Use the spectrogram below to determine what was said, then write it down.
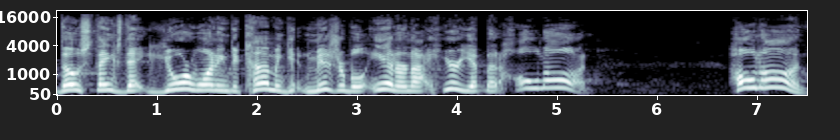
those things that you're wanting to come and get miserable in are not here yet, but hold on. Hold on.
